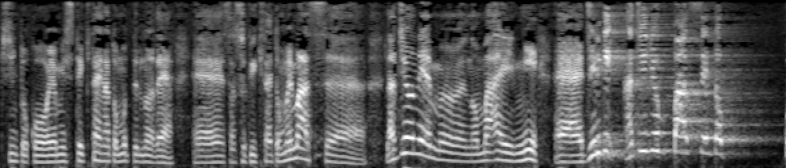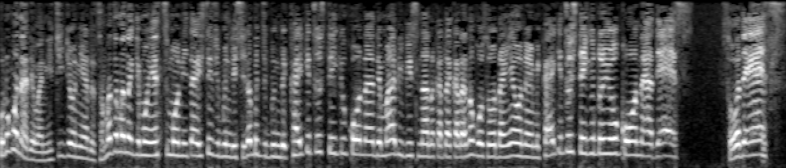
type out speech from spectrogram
きちんとこうお読みしていきたいなと思ってるので、えー、早速行きたいと思います。ラジオネームの前に、えー、自力80%。このコーナーでは日常にある様々な疑問や質問に対して自分で調べ自分で解決していくコーナーでもあり、リスナーの方からのご相談やお悩み解決していくというコーナーです。そうです。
